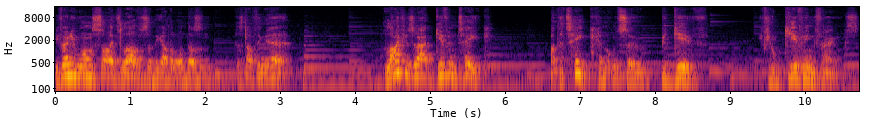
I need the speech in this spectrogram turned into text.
If only one side loves and the other one doesn't, there's nothing there. Life is about give and take, but the take can also be give if you're giving thanks.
